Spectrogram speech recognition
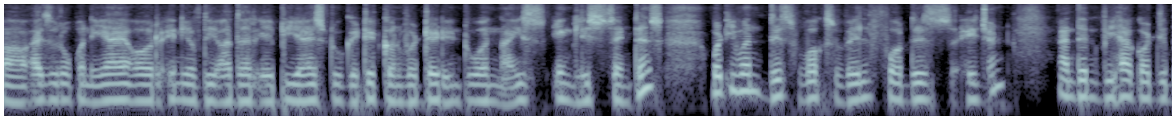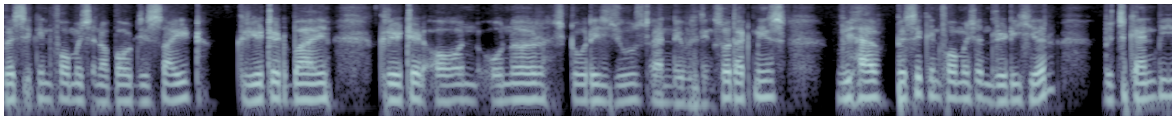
uh, Azure OpenAI or any of the other APIs to get it converted into a nice English sentence. But even this works well for this agent. And then we have got the basic information about the site created by, created on, owner, storage used, and everything. So that means we have basic information ready here, which can be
